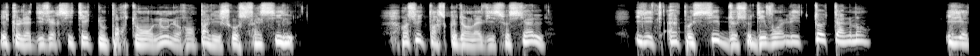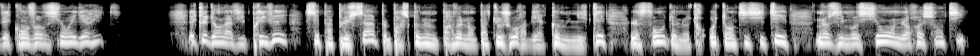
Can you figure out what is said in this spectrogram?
et que la diversité que nous portons en nous ne rend pas les choses faciles. Ensuite parce que dans la vie sociale, il est impossible de se dévoiler totalement. Il y a des conventions et des rites. Et que dans la vie privée, c'est pas plus simple parce que nous ne parvenons pas toujours à bien communiquer le fond de notre authenticité, nos émotions, nos ressentis.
